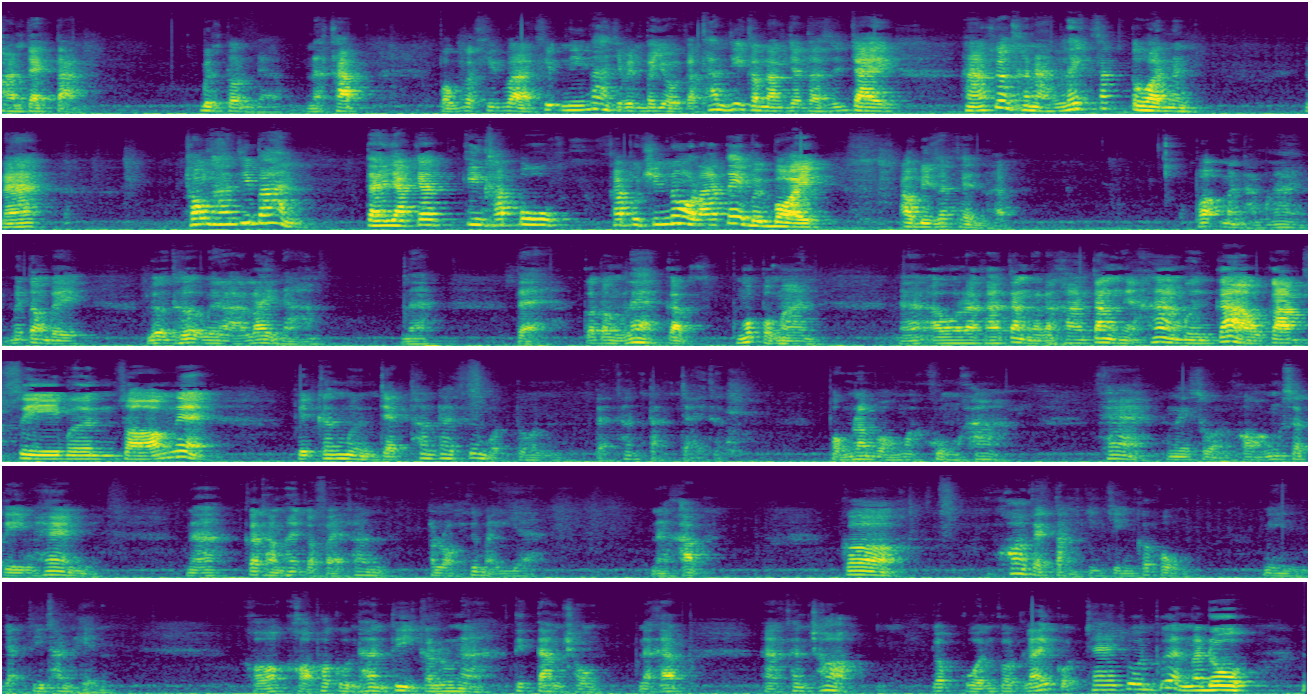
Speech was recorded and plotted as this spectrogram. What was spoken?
ความแตกต่างเบื้องต้นแล้วนะครับ ผมก็คิดว่าคลิปนี้น่าจะเป็นประโยชน์กับท่านที่กำลังจะตัดสินใจ หาเครื่องขนาดเล็กสักตัวหนึ่งนะ ชงทานที่บ้าน แต่อยากจะกินคาปูคาปูชิโน่ลาเต้บ่อยๆ เอาบีซัเทนครับ เพราะมันทำง่ายไม่ต้องไปเลอะเทอะเวลาไล่น้ำนะแต่ก็ต้องแลกกับงบประมาณนะเอาราคาตั้งกับราคาตั้งเนี่ยห้าหมื่นเก้ากับสี่หมื่นสองเนี่ยผิดกันหมื่นเจ็ดท่านได้เครื่องบดตัวนึงแต่ท่านตัดใจเถอะผมรับรองว่าคุ้มค่า แค่ในส่วนของสตรีมแห้งเนะก็ทำให้กาแฟท่านอร่อยขึ้นมาอีกอย่างนะครับ ก็ข้อแตกต่างจริง ๆ ก็คงมีอย่างที่ท่านเห็น ขอขอบพระคุณท่านที่กรุณาติดตามชมนะครับ หากท่านชอบรบกวนกดไลค์กดแชร์ชวนเพื่อนมาดู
